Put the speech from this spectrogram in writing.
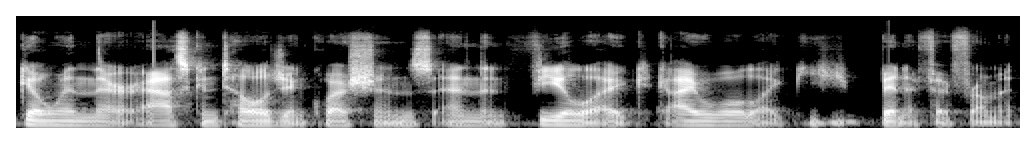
go in there, ask intelligent questions, and then feel like I will like benefit from it.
